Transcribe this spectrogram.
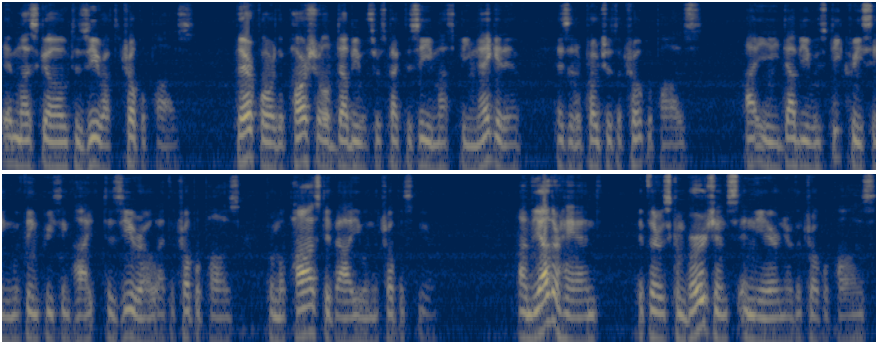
it must go to zero at the tropopause. Therefore, the partial of W with respect to Z must be negative as it approaches the tropopause i.e. W is decreasing with increasing height to zero at the tropopause from a positive value in the troposphere. On the other hand, if there is convergence in the air near the tropopause,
